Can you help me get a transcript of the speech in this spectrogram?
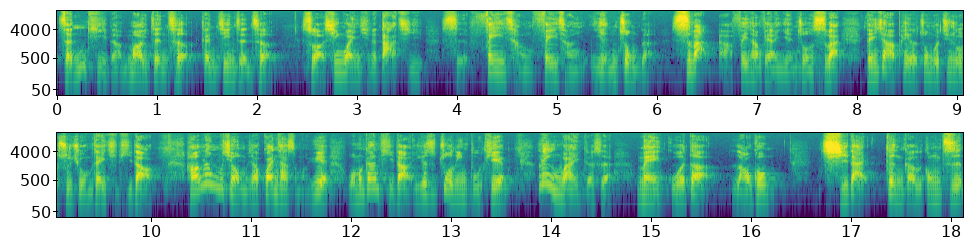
整体的贸易政策跟经济政策。受到新冠疫情的打击是非常非常严重的失败啊，非常非常严重的失败。等一下配合中国进出口数据，我们再一起提到。好，那目前我们要观察什么？因为我们刚刚提到，一个是做零补贴，另外一个是美国的劳工期待更高的工资。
